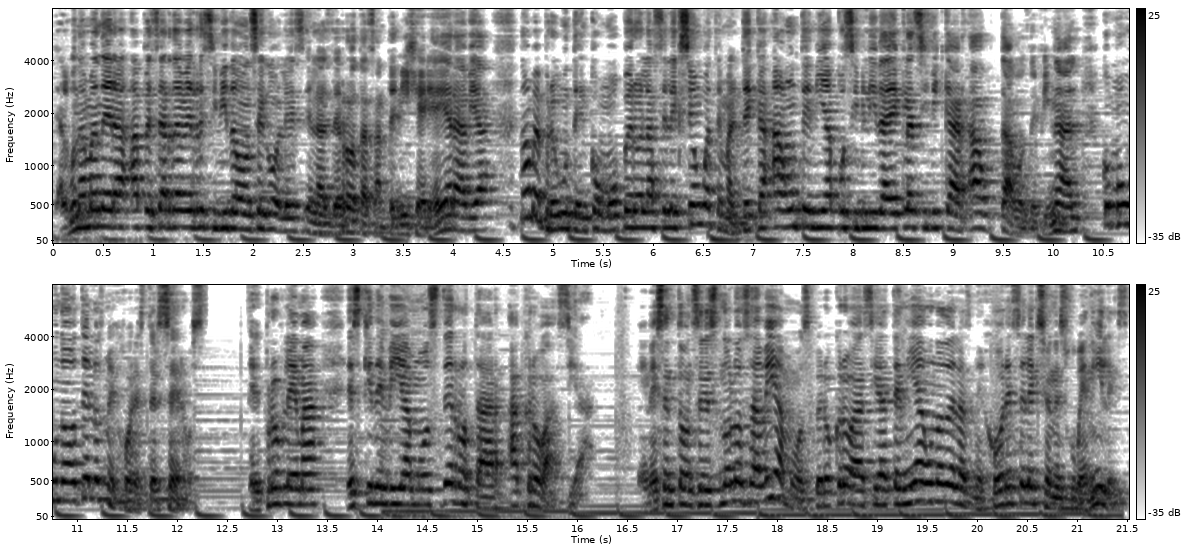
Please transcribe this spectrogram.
De alguna manera, a pesar de haber recibido 11 goles en las derrotas ante Nigeria y Arabia, no me pregunten cómo, pero la selección guatemalteca aún tenía posibilidad de clasificar a octavos de final como uno de los mejores terceros. El problema es que debíamos derrotar a Croacia. En ese entonces no lo sabíamos, pero Croacia tenía una de las mejores selecciones juveniles,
